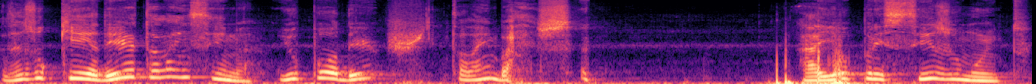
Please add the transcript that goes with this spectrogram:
Às vezes o querer está lá em cima e o poder está lá embaixo. Aí eu preciso muito.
